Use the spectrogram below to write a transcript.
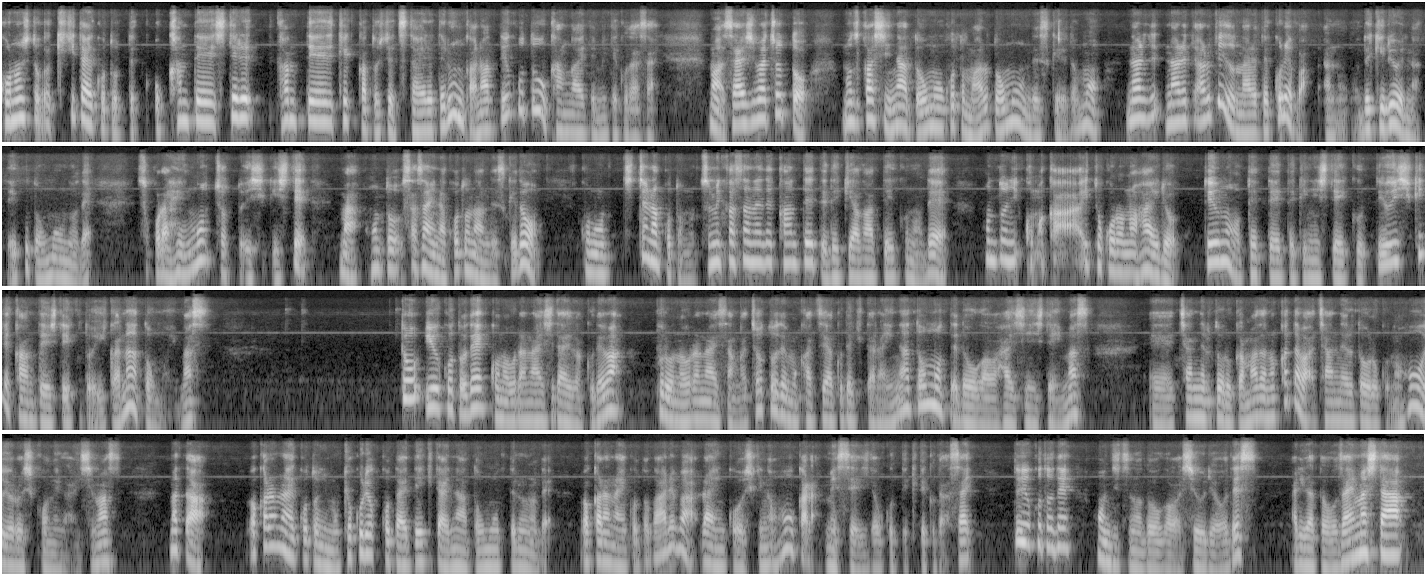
この人が聞きたいことって鑑定してる、鑑定結果として伝えれてるんかなっていうことを考えてみてください。まあ最初はちょっと難しいなと思うこともあると思うんですけれども、慣れて、慣れて、ある程度慣れてくれば、あの、できるようになっていくと思うので、そこら辺をちょっと意識して、まあ本当些細なことなんですけど、このちっちゃなことの積み重ねで鑑定って出来上がっていくので、本当に細かいところの配慮っていうのを徹底的にしていくっていう意識で鑑定していくといいかなと思います。ということで、この占い師大学では、プロの占い師さんがちょっとでも活躍できたらいいなと思って動画を配信しています。えー、チャンネル登録がまだの方はチャンネル登録の方をよろしくお願いします。また、わからないことにも極力答えていきたいなと思ってるので、わからないことがあれば LINE 公式の方からメッセージで送ってきてください。ということで、本日の動画は終了です。ありがとうございました。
